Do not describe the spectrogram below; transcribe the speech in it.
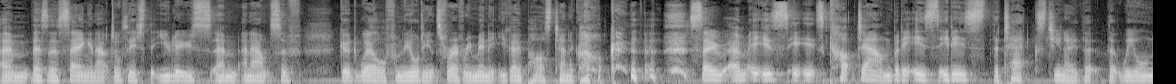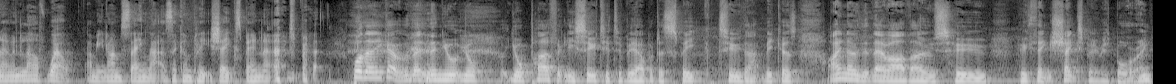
Um, there's a saying in outdoor theatre that you lose um, an ounce of goodwill from the audience for every minute you go past 10 o'clock. so um, it is it, it's cut down, but it is it is the text, you know, that, that we all know and love. Well, I mean, I'm saying that as a complete Shakespeare nerd, but Well, there you go. Then you're you're you're perfectly suited to be able to speak to that because I know that there are those who who think Shakespeare is boring,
